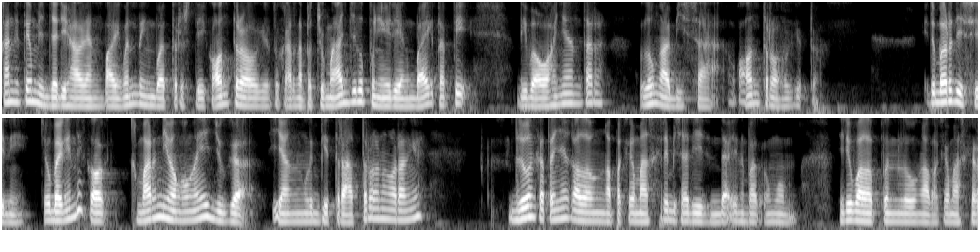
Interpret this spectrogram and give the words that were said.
Kan itu yang menjadi hal yang paling penting buat terus dikontrol gitu. Karena percuma aja lu punya ide yang baik tapi di bawahnya ntar lu nggak bisa kontrol gitu. Itu baru di sini. Coba ini kalau kemarin di Hongkong aja juga yang lebih teratur orang-orangnya. Dulu kan katanya kalau nggak pakai masker bisa didenda di tempat umum. Jadi walaupun lu nggak pakai masker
